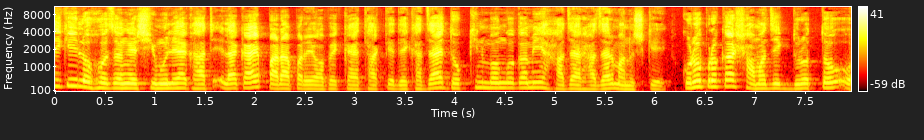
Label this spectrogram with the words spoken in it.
থেকেই লৌহজংয়ের শিমুলিয়া ঘাট এলাকায় পাড়াপাড়ে অপেক্ষায় থাকতে দেখা যায় দক্ষিণবঙ্গগামী হাজার হাজার মানুষকে। কোনো প্রকার সামাজিক দূরত্ব ও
